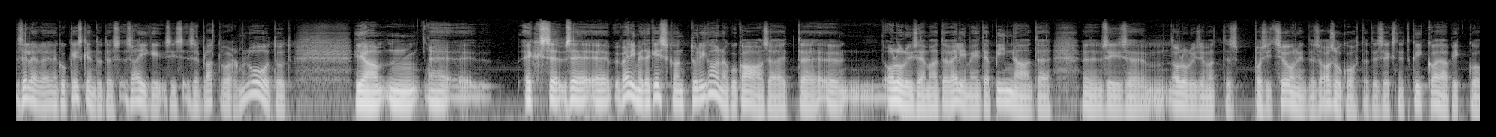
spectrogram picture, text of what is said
sellele nagu keskendudes saigi siis see platvorm loodud ja mm, eh, eks see välimeediakeskkond tuli ka nagu kaasa, et olulisemad välimeediapinnad siis olulisemates positsioonides, asukohtades, eks need kõik ajapikku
